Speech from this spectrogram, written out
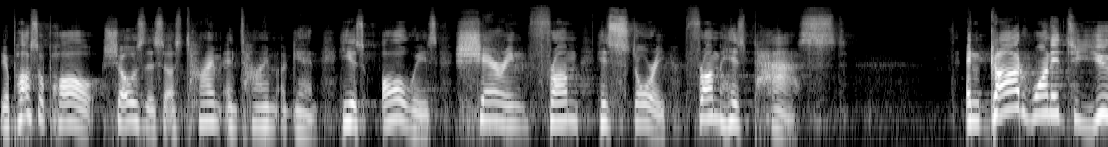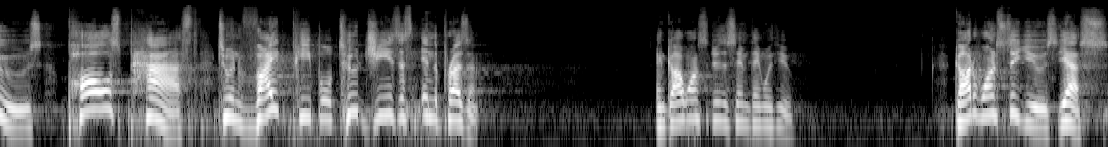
The Apostle Paul shows this us time and time again. He is always sharing from his story, from his past. And God wanted to use Paul's past to invite people to Jesus in the present. And God wants to do the same thing with you. God wants to use, yes,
